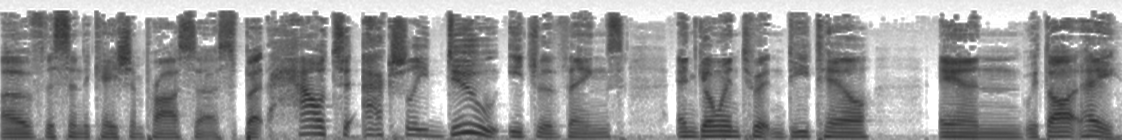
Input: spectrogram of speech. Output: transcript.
of the syndication process, but how to actually do each of the things and go into it in detail. And we thought, hey,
